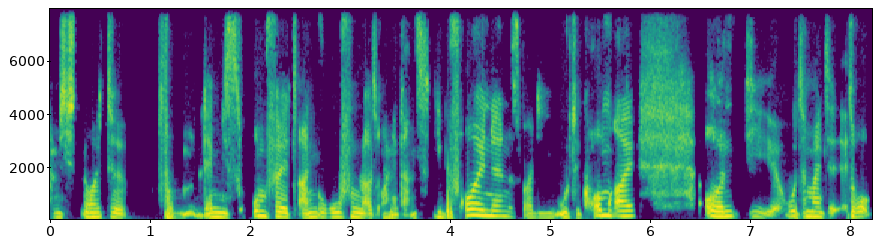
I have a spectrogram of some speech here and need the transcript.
haben sich Leute vom Lemmys Umfeld angerufen, also auch eine ganz liebe Freundin, das war die Ute Kromrei. Und die Ute meinte, so,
